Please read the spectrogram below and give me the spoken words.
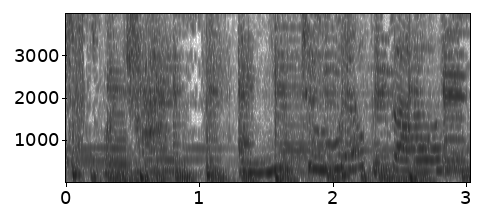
Just one try, and you too will be sold.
